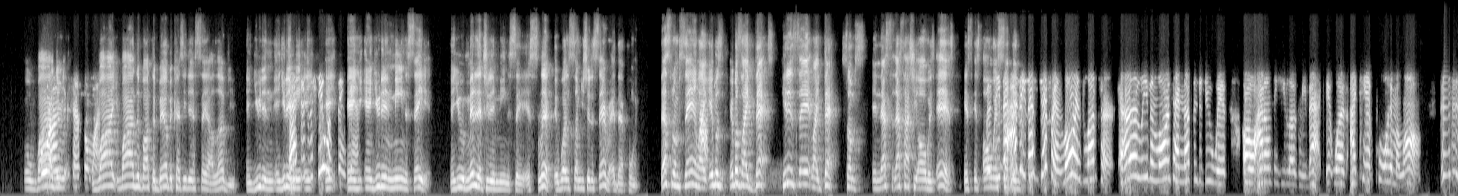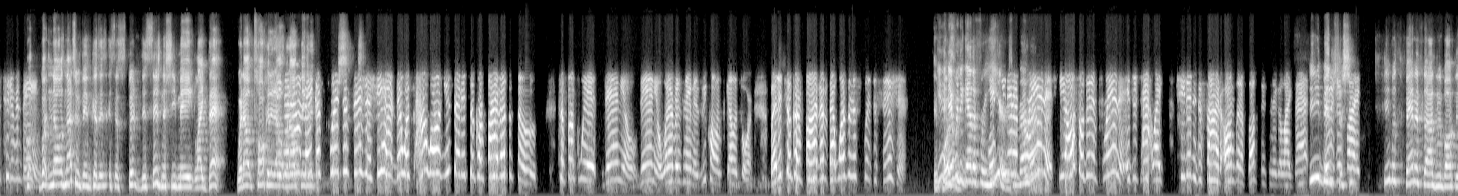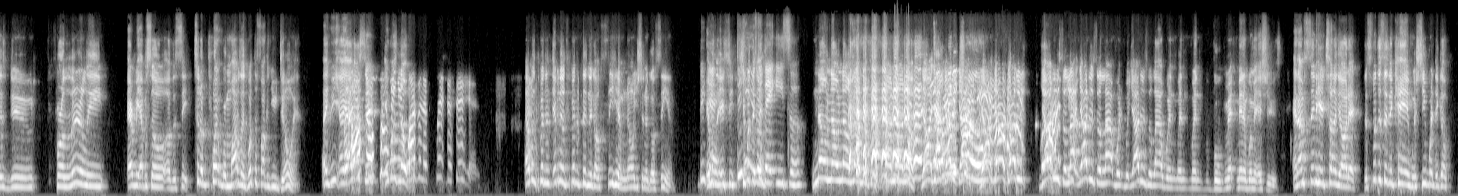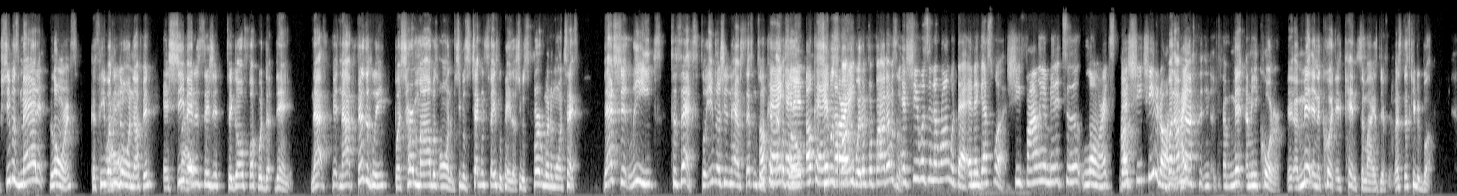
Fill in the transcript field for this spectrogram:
well, why, the- unsuccessful one. why, why is it about the bill? Because he didn't say I love you, and you didn't, and you didn't That's mean, just and, what she was and- thinking. and you, and you didn't mean to say it, and you admitted that you didn't mean to say it. It slipped. It wasn't something you should have said right at that point. That's what I'm saying. Like it was, it was like that. He didn't say it like that. Some, and that's that's how she always is. It's it's always see, that, I think that's different. Lawrence loved her. Her leaving Lawrence had nothing to do with, oh, I don't think he loves me back. It was, I can't pull him along. This is two different things. But, but no, it's not two things because it's, it's a split decision that she made like that without talking it She out, did without not thinking. make a split decision. She had there was how long? You said it took her five episodes to fuck with Daniel, Daniel, whatever his name is. We call him Skeletor, but it took her five. That wasn't a split decision. It yeah, they were together for And she didn't Remember? plan it. She also didn't plan it. It just had like she didn't decide. Oh, I'm gonna fuck this nigga like that. She It been was just she, like she was fantasizing about this dude for literally every episode of the season to the point where mom was like, "What the fuck are you doing?" Like, we, I, but I, I also said, it was it no. wasn't a split decision. That was split- even if it was split decision to go see him, no, you shouldn't go see him. BJ, It was- it- she- did she you went to used to go- date Issa? No, no, no, no, no, no, no, no, no. Y'all, y'all, Tell y'all, me y'all, the y'all, truth. y'all, y'all, y'all, do- y'all used to allow, y'all used to allow, when, when- y'all used to allow when, when, when, when men men and women issues. And I'm sitting here telling y'all that the split decision came when she went to go. She was mad at Lawrence because he wasn't Right. doing nothing, and she Right. made a decision to go fuck with Daniel. Not not physically, but her mind was on him. She was checking his Facebook page out. She was flirting with him on text. That shit leads to sex. So even though she didn't have sex until the Okay, and episode, then okay, she was fucking right. with him for five episodes. And she was in the wrong with that. And then guess what? She finally admitted to Lawrence that I'm- she cheated on But him. But I'm right? not sitting, admit. I mean, he caught her. Admit and the quit. It can somebody is different. Let's let's keep it buck.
